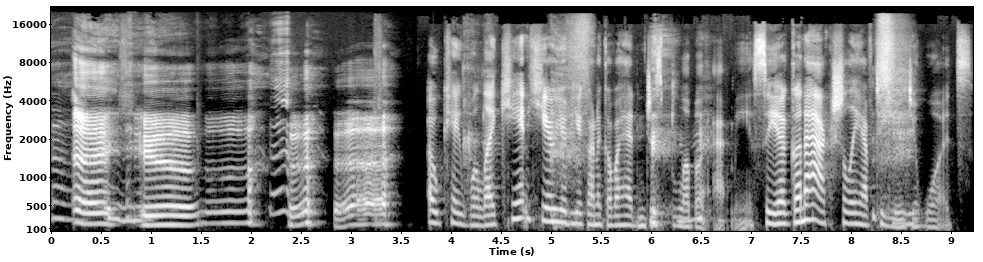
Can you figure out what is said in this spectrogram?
I do. Okay, well, I can't hear you if you're going to go ahead and just blubber at me. So you're going to actually have to use your words.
